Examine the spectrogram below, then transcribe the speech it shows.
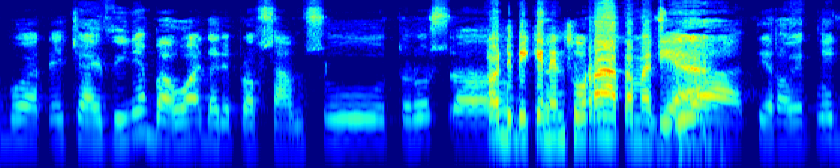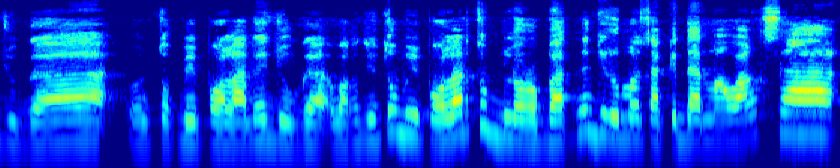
buat HIV-nya bawa dari Prof Samsu, terus eh, Oh, dibikinin surat sama dia. Iya, tiroidnya juga, untuk bipolarnya juga. Waktu itu bipolar tuh berobatnya di rumah sakit Dharma Wangsa.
